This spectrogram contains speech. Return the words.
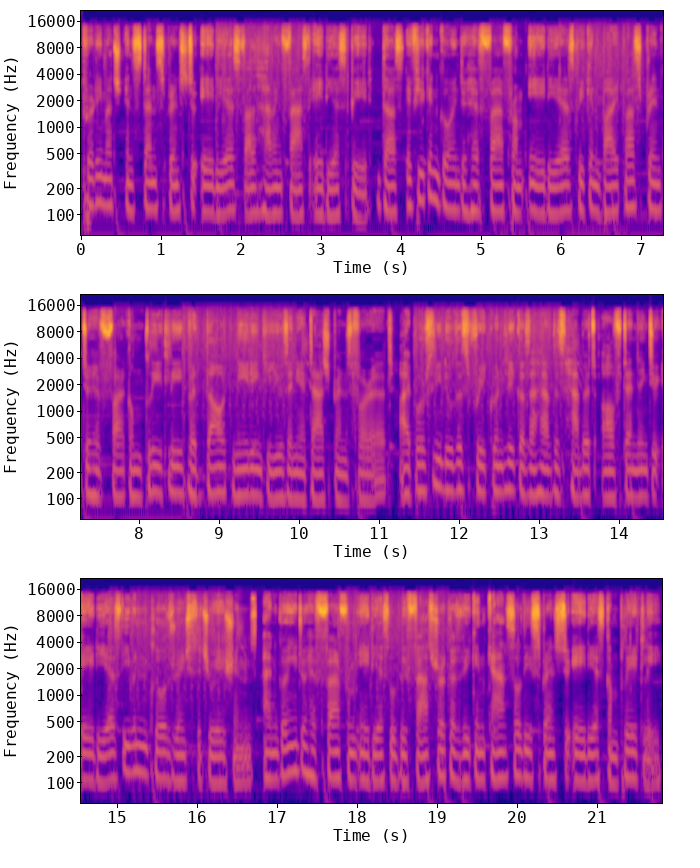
Pretty much instant sprints to ADS while having fast ADS speed. Thus, if you can go into hipfire from ADS, we can bypass sprint to hipfire completely without needing to use any attachments for it. I personally do this frequently because I have this habit of tending to ADS even in close range situations. And going into hipfire from ADS will be faster because we can cancel these sprints to ADS completely,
